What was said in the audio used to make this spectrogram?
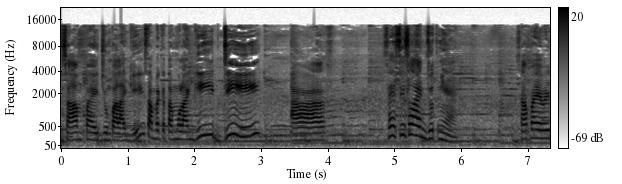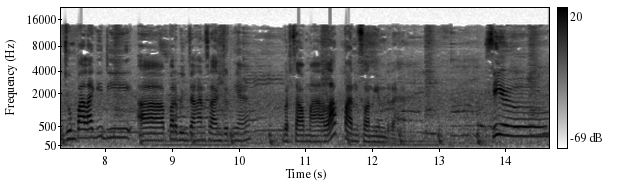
Sampai jumpa lagi, sampai ketemu lagi di eh, sesi selanjutnya. Sampai jumpa lagi di uh, perbincangan selanjutnya bersama Lapan Sonindra. See you.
